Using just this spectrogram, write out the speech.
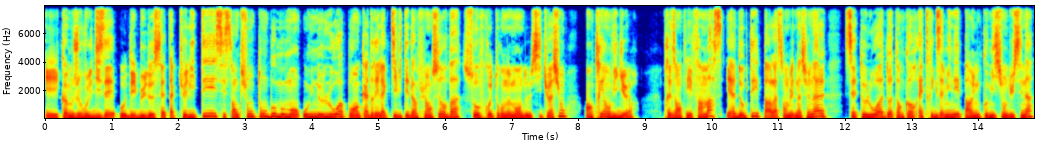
Et comme je vous le disais au début de cette actualité, ces sanctions tombent au moment où une loi pour encadrer l'activité d'influenceur va, sauf retournement de situation, entrer en vigueur. Présentée fin mars et adoptée par l'Assemblée nationale, cette loi doit encore être examinée par une commission du Sénat,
